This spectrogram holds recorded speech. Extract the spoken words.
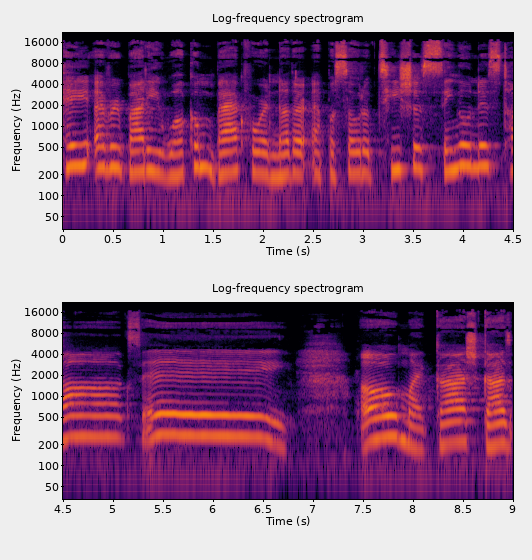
Hey, everybody, welcome back for another episode of Tisha's Singleness Talks. Hey, oh my gosh, guys,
